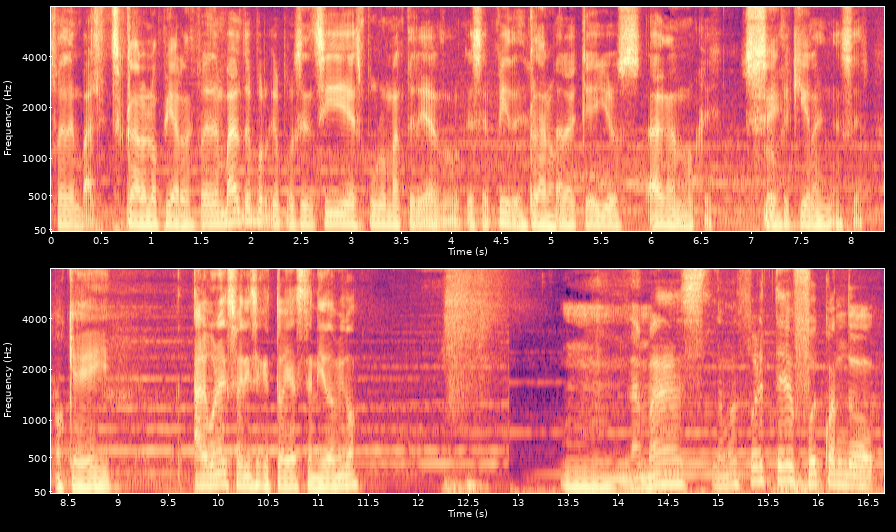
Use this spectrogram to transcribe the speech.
fue de embalde. Sí, Claro, lo pierde. Fue de embalde porque pues en sí es puro material lo que se pide. Claro. Para que ellos hagan lo que, Sí. lo que quieran hacer. Ok. ¿Alguna experiencia que tú hayas tenido, amigo? Mm, la, más, la más fuerte fue cuando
